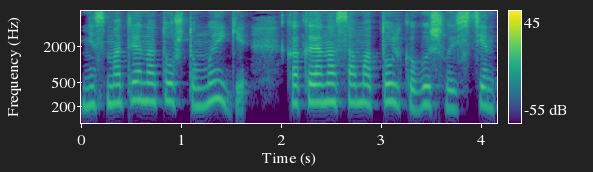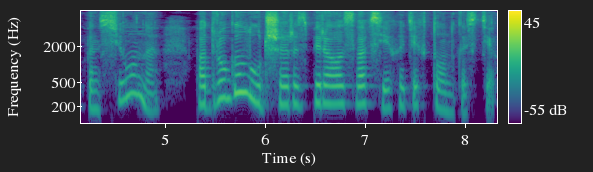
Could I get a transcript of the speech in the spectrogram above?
Несмотря на то, что Мэгги, как и она сама только вышла из стен пансиона, подруга лучше разбиралась во всех этих тонкостях.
